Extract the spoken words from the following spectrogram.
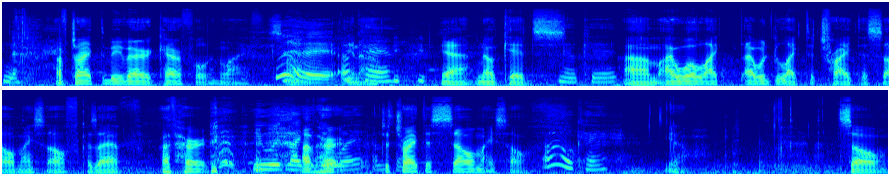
no. I've tried to be very careful in life. So, Good, You know, okay. yeah, no kids. No kids. Um, I will like. I would like to try to sell myself because I've I've heard. You would like to I've do heard what? I'm to try to sell myself. Oh, okay. You know. So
